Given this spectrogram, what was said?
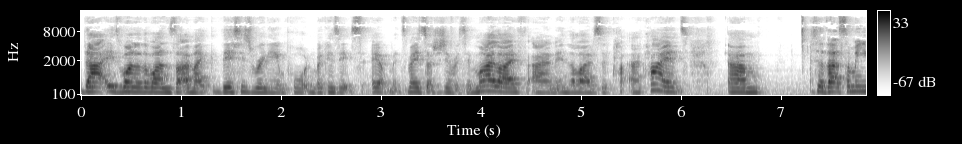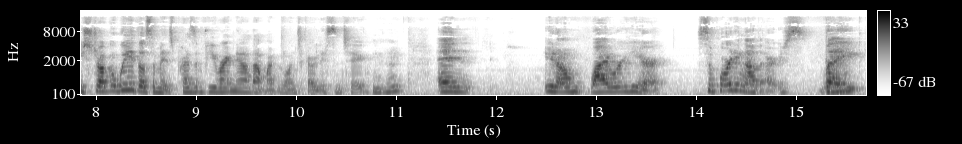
That is one of the ones that I'm like, this is really important because it's it's made such a difference in my life and in the lives of cl- our clients. Um, So that's something you struggle with or something that's present for you right now, that might be one to go listen to. Mm-hmm. And you know why we're here supporting others mm-hmm. like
